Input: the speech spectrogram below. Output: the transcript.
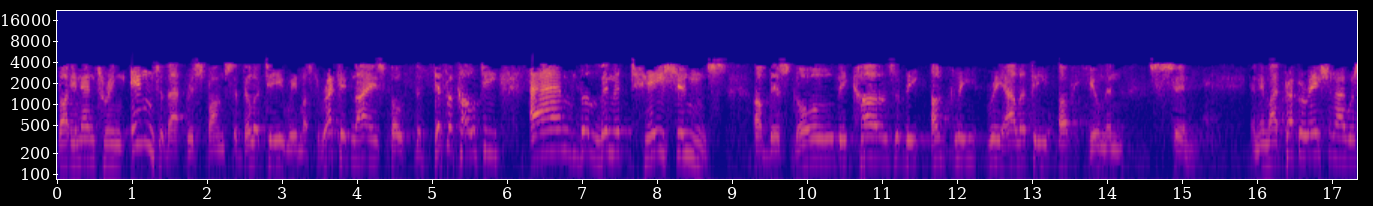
but in entering into that responsibility, we must recognize both the difficulty and the limitations of this goal because of the ugly reality of human sin. And in my preparation, I was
